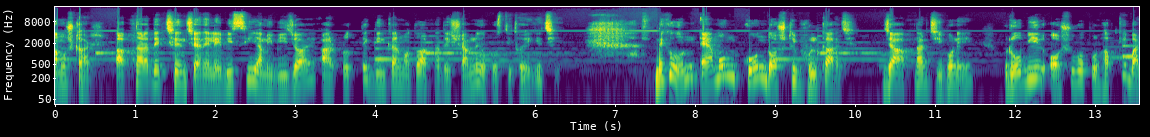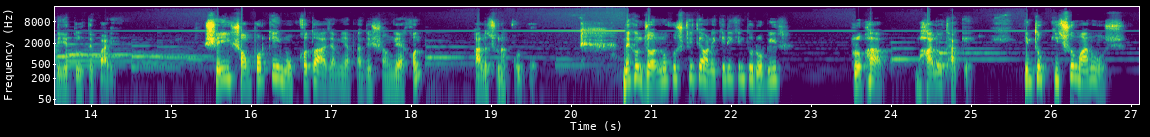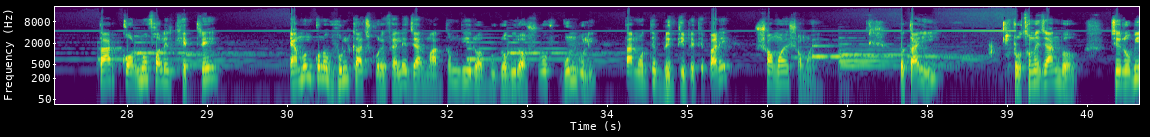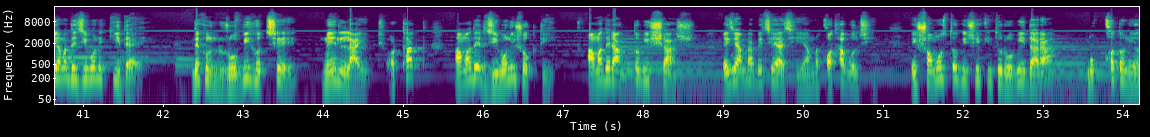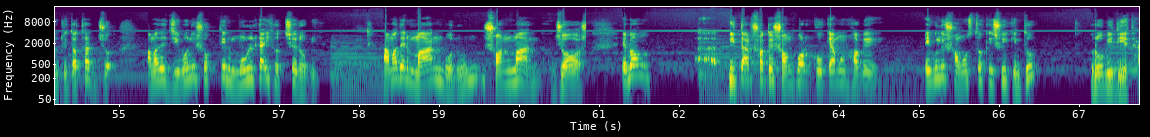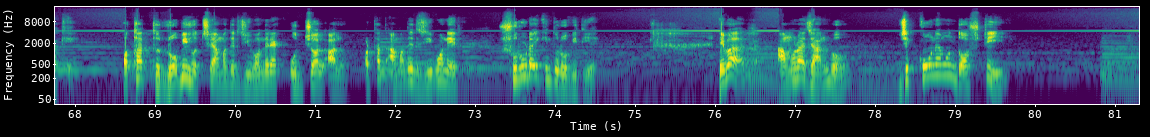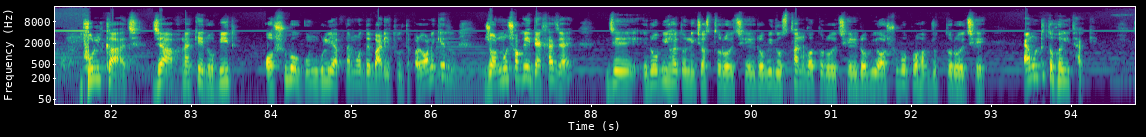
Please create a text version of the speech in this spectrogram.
নমস্কার। আপনারা দেখছেন চ্যানেল এবিসি আমি বিজয়, আর প্রত্যেক দিনকার মতো আপনাদের সামনে উপস্থিত হয়ে গেছি। দেখুন, এমন কোন দশটি ভুল কাজ যা আপনার জীবনে রবির অশুভ প্রভাবকে বাড়িয়ে তুলতে পারে? সেই সম্পর্কেই মুখ্যত আজ আমি আপনাদের সঙ্গে এখন আলোচনা করব। দেখুন, জন্মগোষ্ঠীতে অনেকেরই কিন্তু রবির প্রভাব ভালো থাকে। কিন্তু কিছু মানুষ তার কর্মফলের ক্ষেত্রে এমন কোনো ভুল কাজ করে ফেলে যার মাধ্যম দিয়ে রবি- রবির অশুভ গুণগুলি তার মধ্যে বৃদ্ধি পেতে পারে সময়ে সময়ে। তো তাই প্রথমে জানব যে রবি আমাদের জীবনে কি দেয়। দেখুন, রবি হচ্ছে মেন লাইট অর্থাৎ আমাদের জীবনী শক্তি, আমাদের আত্মবিশ্বাস। এই যে আমরা বেঁচে আছি, আমরা কথা বলছি, এই সমস্ত কিছুই কিন্তু রবি দ্বারা মুখ্যত নিয়ন্ত্রিত। অর্থাৎ আমাদের জীবনী শক্তির মূলটাই হচ্ছে রবি। আমাদের মান বলুন, সম্মান, যশ এবং পিতার সাথে সম্পর্ক কেমন হবে, এগুলি সমস্ত কিছুই কিন্তু রবি দিয়ে থাকে। অর্থাৎ রবি হচ্ছে আমাদের জীবনের এক উজ্জ্বল আলো, অর্থাৎ আমাদের জীবনের শুরুটাই কিন্তু রবি দিয়ে। এবার আমরা জানব যে কোন এমন দশটি ভুল কাজ যা আপনাকে রবির অশুভ গুণগুলি আপনার মধ্যে বাড়িয়ে তুলতে পারে। অনেকের জন্মছকেই দেখা যায় যে রবি হয়তো নিচস্থ রয়েছে, রবি দুস্থানগত রয়েছে, রবি অশুভ প্রভাবযুক্ত রয়েছে, এমনটি তো হয়েই থাকে।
